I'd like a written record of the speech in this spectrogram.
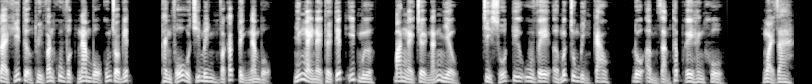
Đài khí tượng thủy văn khu vực Nam Bộ cũng cho biết, thành phố Hồ Chí Minh và các tỉnh Nam Bộ, những ngày này thời tiết ít mưa, ban ngày trời nắng nhiều, chỉ số tia UV ở mức trung bình cao, độ ẩm giảm thấp gây hanh khô. Ngoài ra,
